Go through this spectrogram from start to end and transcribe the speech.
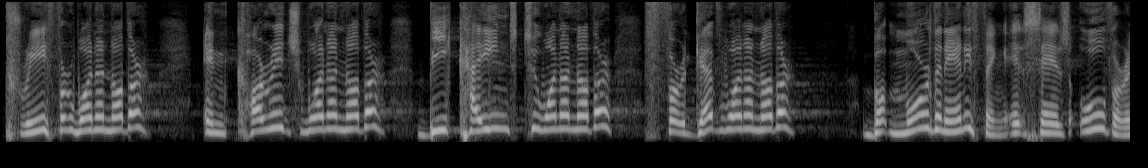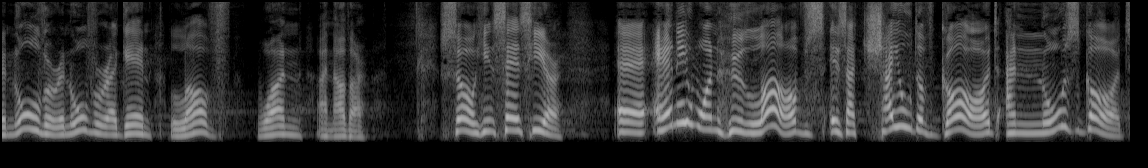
Pray for one another, encourage one another, be kind to one another, forgive one another. But more than anything, it says over and over and over again love one another. So he says here, uh, anyone who loves is a child of God and knows God.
